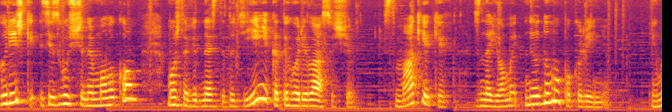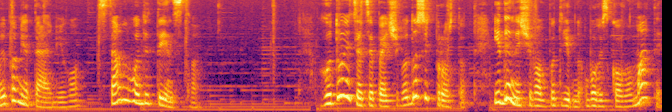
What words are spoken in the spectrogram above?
Горішки зі згущеним молоком можна віднести до тієї категорії ласощів, смак яких знайомий не одному поколінню. І ми пам'ятаємо його з самого дитинства. Готується це печиво досить просто. Єдине, що вам потрібно обов'язково мати,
